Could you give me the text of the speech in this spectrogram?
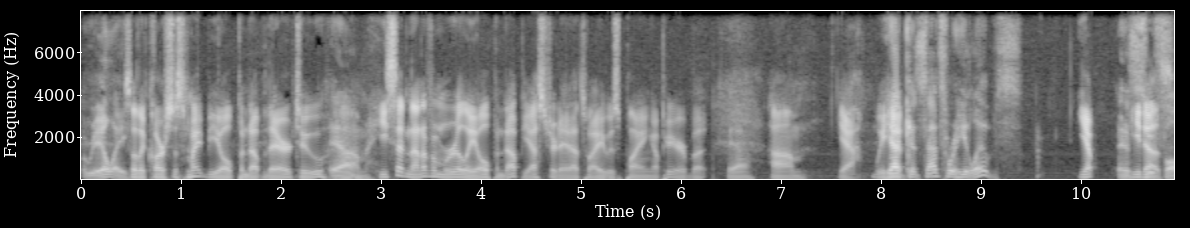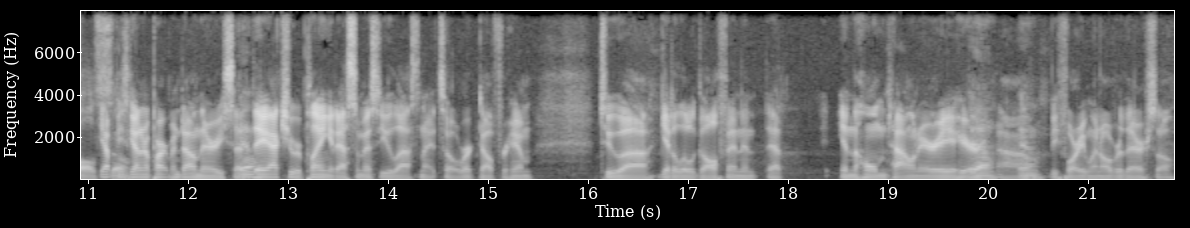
Really? So the courses might be opened up there too. Yeah. Um, he said none of them really opened up yesterday. That's why he was playing up here. But yeah. um, yeah, we Yeah, had. because that's where he lives. Yep, he Sioux does. Falls, yep, so- he's got an apartment down there. He said Yeah. they actually were playing at SMSU last night, so it worked out for him to uh, get a little golf in and at, in the hometown area here Yeah, um, yeah. before he went over there. So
